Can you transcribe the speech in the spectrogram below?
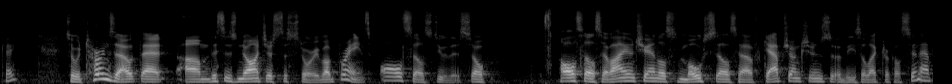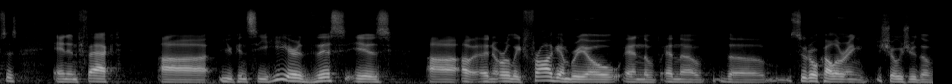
Okay? So it turns out that um, this is not just a story about brains. All cells do this. So all cells have ion channels. Most cells have gap junctions or these electrical synapses. And in fact, uh, you can see here, this is uh, an early frog embryo, and the, and the, the pseudocoloring shows you the,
